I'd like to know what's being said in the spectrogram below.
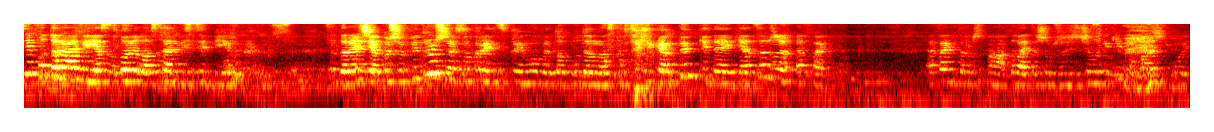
Ці фотографії я створила в сервісі Bing. Це, до речі, я пишу підручник з української мови, то буде в нас там такі картинки деякі, а це вже ефект. Ефект дорож... А, давайте, щоб вже чоловіків побачити. Ой,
